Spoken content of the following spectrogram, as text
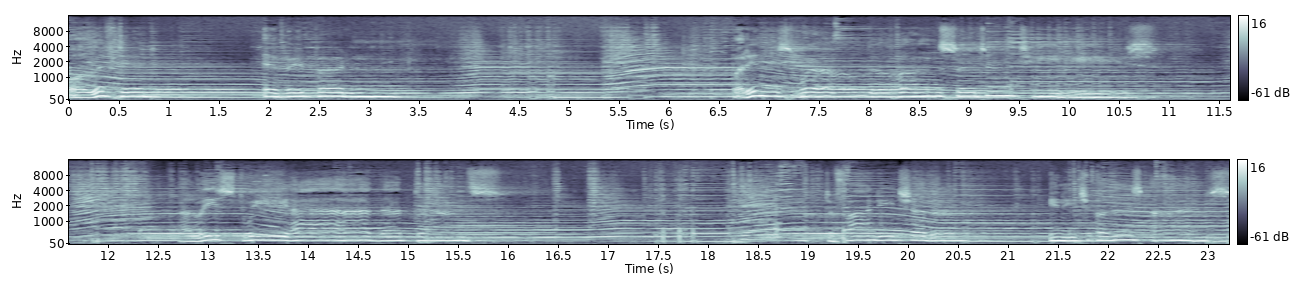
Or lifted every burden. But in this world of uncertainties, at least we had that dance to find each other in each other's eyes.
